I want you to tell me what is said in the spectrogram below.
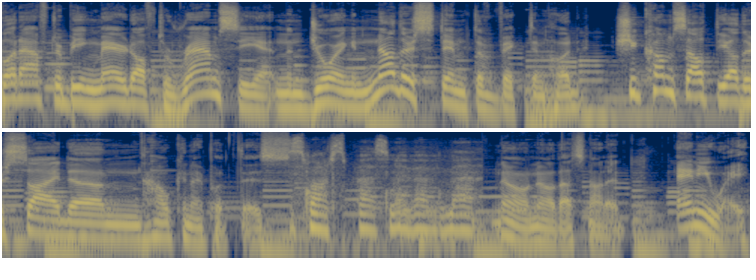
But after being married off to Ramsay and enduring another stint of victimhood, she comes out the other side, um, how can I put this? The smartest person I've ever met. No, no, that's not it. Anyway,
